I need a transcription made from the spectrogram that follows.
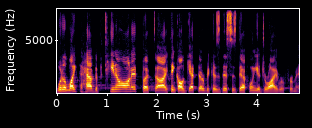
would have liked to have the patina on it, but uh, I think I'll get there because this is definitely a driver for me.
